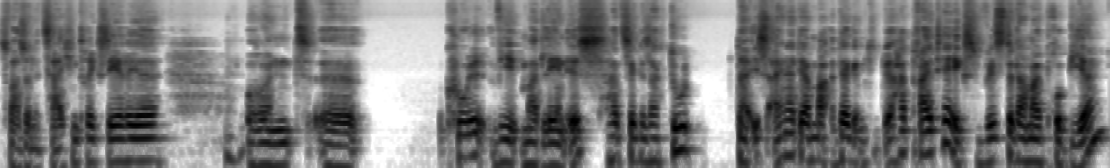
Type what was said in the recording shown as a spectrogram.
Es war so eine Zeichentrickserie. Mhm. Und äh, cool wie Madeleine ist, hat sie gesagt, du, da ist einer, der, der, der hat drei Takes. Willst du da mal probieren?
